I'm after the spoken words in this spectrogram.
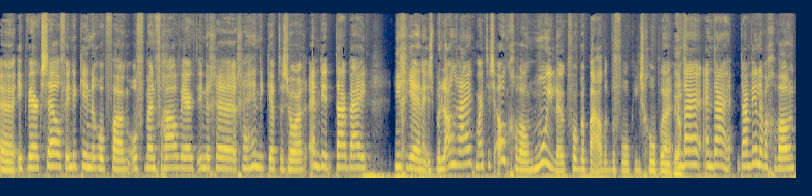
eh, ik werk zelf in de kinderopvang. Of mijn vrouw werkt in de ge gehandicaptenzorg. En dit, daarbij, hygiëne is belangrijk. Maar het is ook gewoon moeilijk voor bepaalde bevolkingsgroepen. Ja. En, daar, en daar, daar willen we gewoon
